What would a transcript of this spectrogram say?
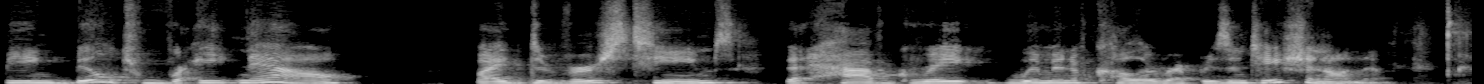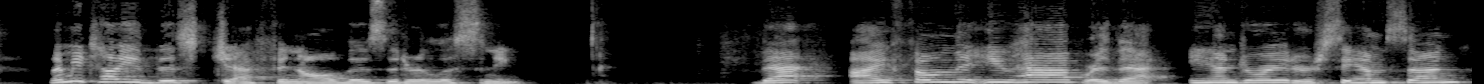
being built right now by diverse teams that have great women of color representation on them. Let me tell you this, Jeff, and all those that are listening that iPhone that you have or that Android or Samsung,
